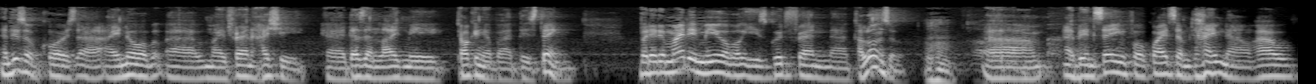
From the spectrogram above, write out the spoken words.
And this, of course, uh, I know uh, my friend Hashi uh, doesn't like me talking about this thing, but it reminded me of his good friend uh, Kalonzo. Mm-hmm. Um, I've been saying for quite some time now how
